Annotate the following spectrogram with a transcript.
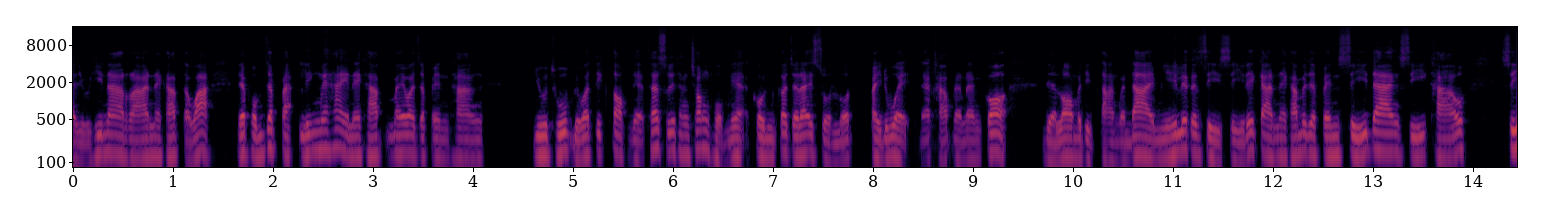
น์อยู่ที่หน้าร้านนะครับแต่ว่าเดี๋ยวผมจะแปะลิงก์ไว้ให้นะครับไม่ว่าจะเป็นทาง YouTube หรือว่า TikTok เนี่ยถ้าซื้อทางช่องผมเนี่ยคนก็จะได้ส่วนลดไปด้วยนะครับดังนั้นก็เดี๋ยวลองไปติดตามกันได้ มีให้เลือกกัน 4 สีด้วยกันนะครับมันจะเป็นสีแดงสีขาว สี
